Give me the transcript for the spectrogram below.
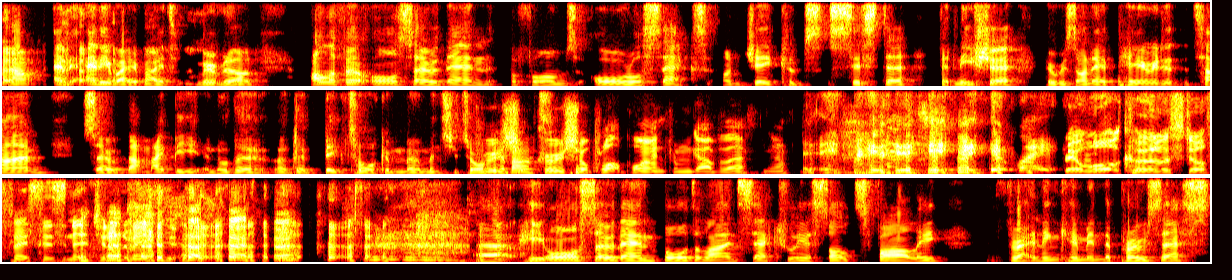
now, and anyway, right, moving on. Oliver also then performs oral sex on Jacob's sister Venetia, who was on her period at the time. So that might be another of the big talking moments you're talking Crucial, about. crucial plot point from Gav there. Yeah. Wait. real water cooler stuff, this isn't it? Do you know what I mean? Uh, he also then borderline sexually assaults Farleigh, threatening him in the process.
